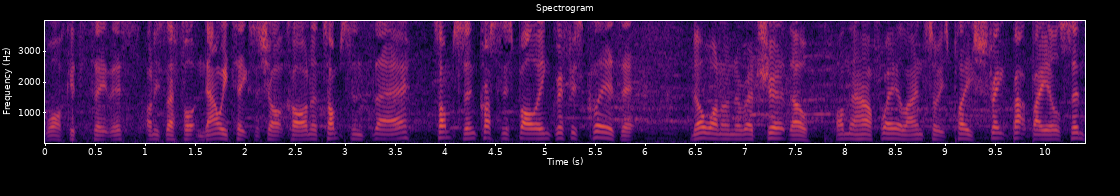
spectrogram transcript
Walker to take this on his left foot. Now he takes a short corner. Thompson's there. Thompson crosses this ball in. Griffiths clears it. No one on the red shirt though on the halfway line, so it's played straight back by Ilson.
